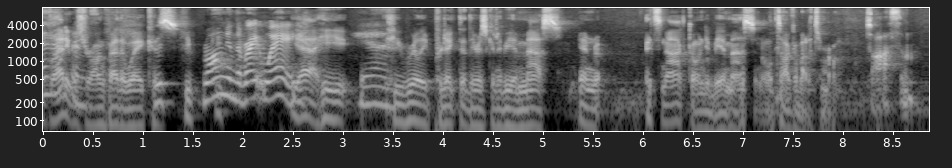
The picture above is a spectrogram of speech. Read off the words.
I'm It glad he was wrong, by the way, because he, Wrong in the right way. yeah, he, Yeah. he really predicted there's going to be a mess. And it's not going to be a mess. And we'll talk about it tomorrow. It's awesome.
